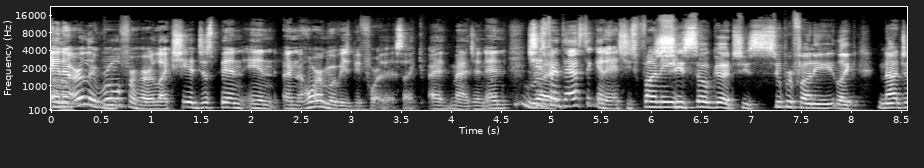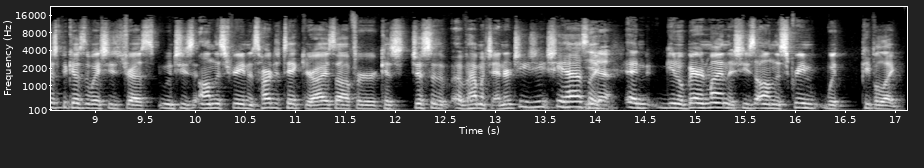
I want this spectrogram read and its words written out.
And um, an early role for her, like she had just been in, in horror movies before this, like I imagine, and she's Right. fantastic in it, and she's funny. She's so good. She's super funny. Like not just because of the way she's dressed. When she's on the screen, it's hard to take your eyes off her because just of, of how much energy she, she has. Like, Yeah. and you know, bear in mind that she's on the screen with people like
